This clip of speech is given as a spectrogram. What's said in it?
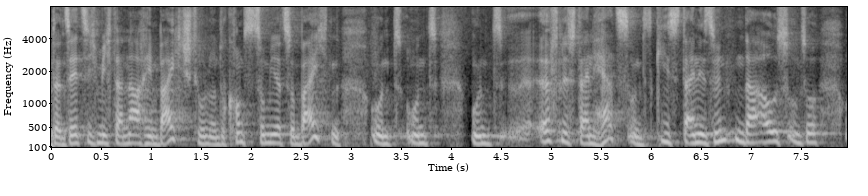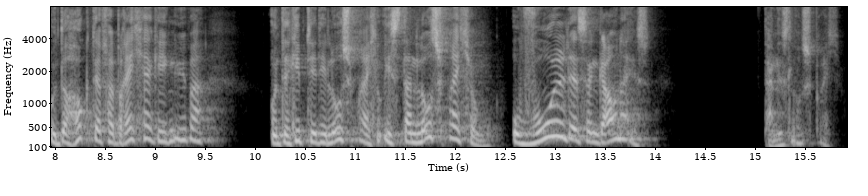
Und dann setze ich mich danach im Beichtstuhl und du kommst zu mir zum Beichten und, und, und öffnest dein Herz und gießt deine Sünden da aus und so. Und da hockt der Verbrecher gegenüber und der gibt dir die Lossprechung. Ist dann Lossprechung, obwohl das ein Gauner ist. Dann ist Lossprechung.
